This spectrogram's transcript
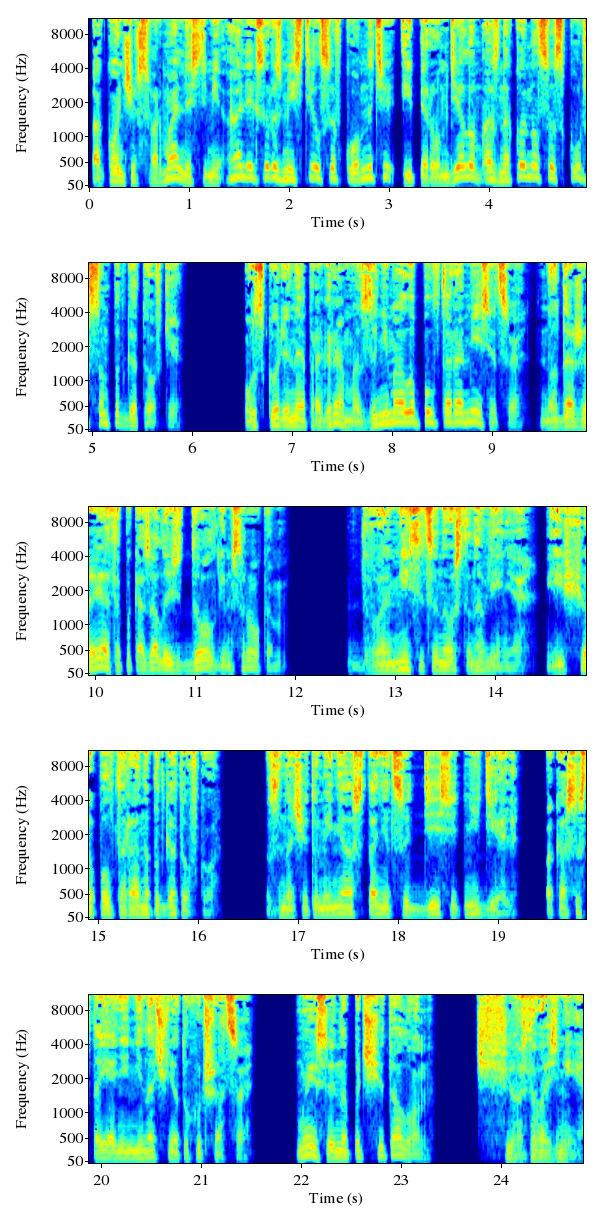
Покончив с формальностями, Алекс разместился в комнате и первым делом ознакомился с курсом подготовки. Ускоренная программа занимала полтора месяца, но даже это показалось долгим сроком. Два месяца на восстановление, еще полтора на подготовку. Значит, у меня останется десять недель, пока состояние не начнет ухудшаться. Мысленно подсчитал он, «Черт возьми,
